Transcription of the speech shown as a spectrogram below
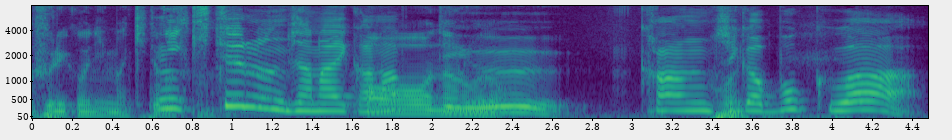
振り子に今来てますか？に来てるんじゃないかなっていう感じが僕は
